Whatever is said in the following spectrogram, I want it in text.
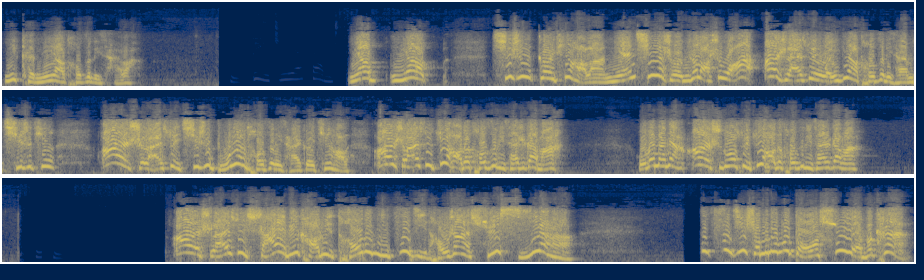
你肯定要投资理财吧。你要你要，其实各位听好了，年轻的时候你说老师我二二十来岁我一定要投资理财吗？其实听二十来岁其实不用投资理财，各位听好了，二十来岁最好的投资理财是干嘛？我问大家，二十多岁最好的投资理财是干嘛？二十来岁啥也别考虑，投在你自己头上学习呀，这自己什么都不懂，书也不看，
